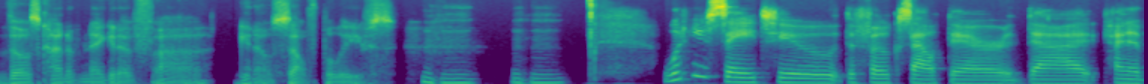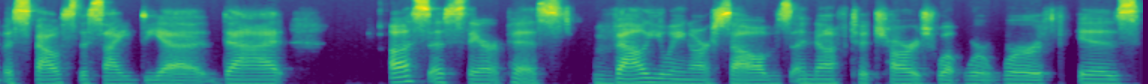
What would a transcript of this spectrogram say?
Those kind of negative uh, you know self beliefs Mm-hmm. Mm-hmm. What do you say to the folks out there that kind of espouse this idea that us as therapists valuing ourselves enough to charge what we're worth is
